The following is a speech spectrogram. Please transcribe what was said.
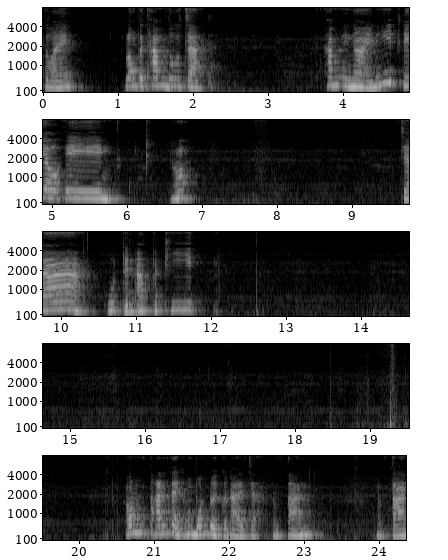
สวย ลองไปทำดูจ้ะทำง่ายๆนิดเดียวเองเนาะจ้า guten Appetit เอาน้ำตาลใส่ข้างบนด้วยก็ได้จ้ะ น้ำตาล น้ำตาล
